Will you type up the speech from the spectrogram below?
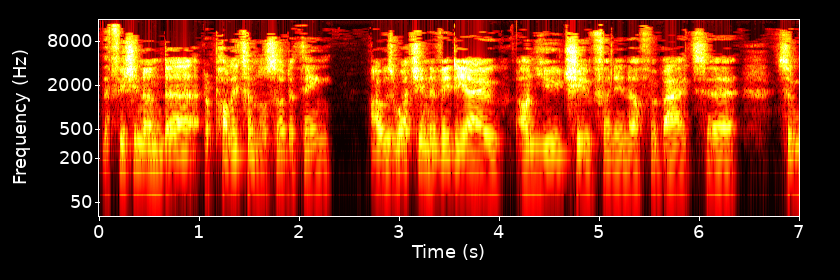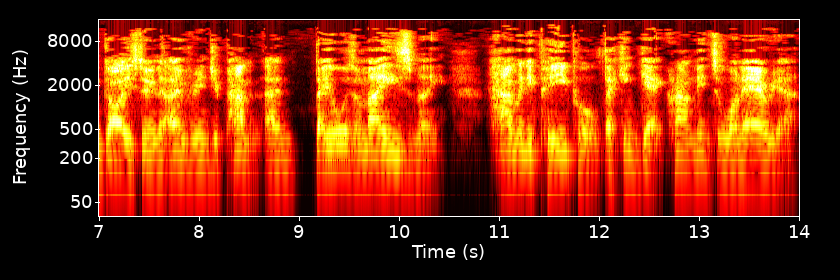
The fishing under a polytunnel sort of thing. I was watching a video on YouTube, funny enough, about uh, some guys doing it over in Japan, and they always amaze me how many people they can get crammed into one area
